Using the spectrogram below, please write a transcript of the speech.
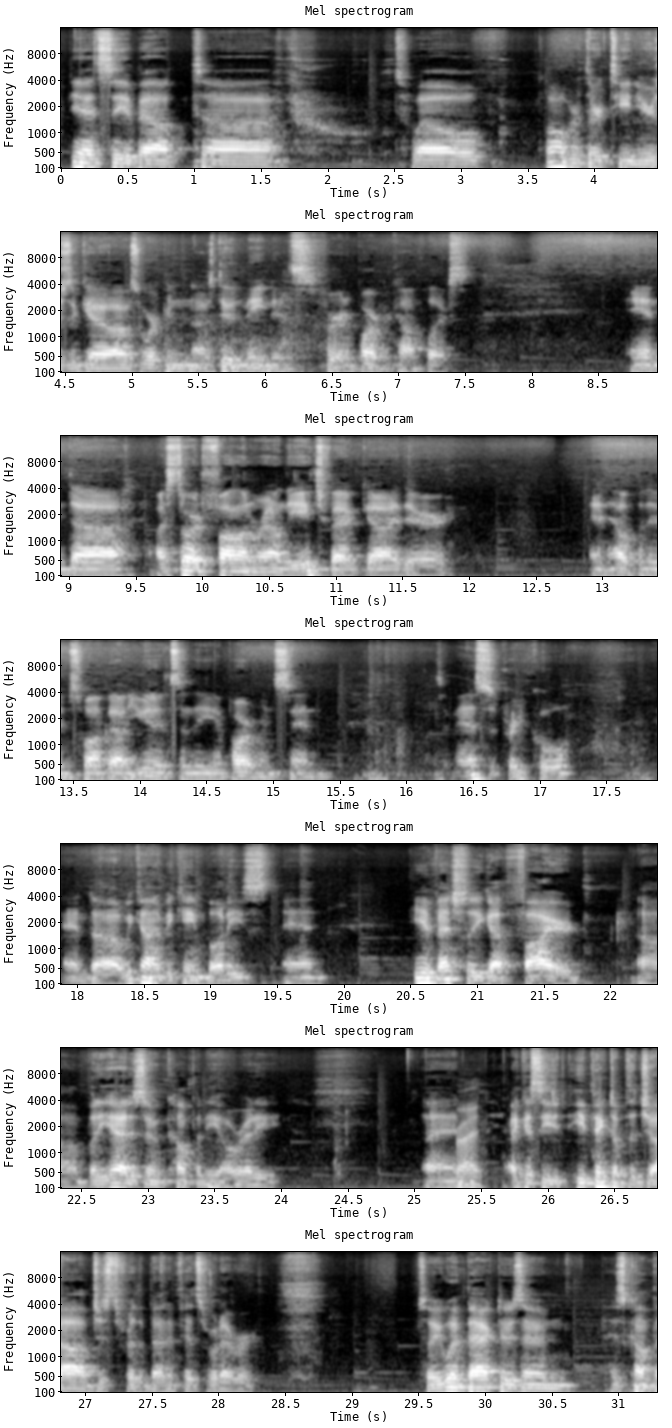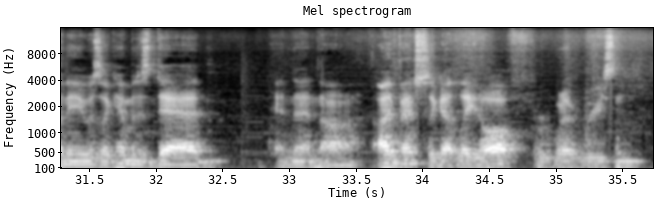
yeah, let's see, about uh, 12, 12 or 13 years ago, I was working, I was doing maintenance for an apartment complex. And uh, I started following around the HVAC guy there and helping him swap out units in the apartments. And I was like, man, this is pretty cool. And uh, we kind of became buddies. And he eventually got fired, uh, but he had his own company already. And Right. I guess he, he picked up the job just for the benefits or whatever. So he went back to his own his company. It was like him and his dad, and then uh, I eventually got laid off for whatever reason.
